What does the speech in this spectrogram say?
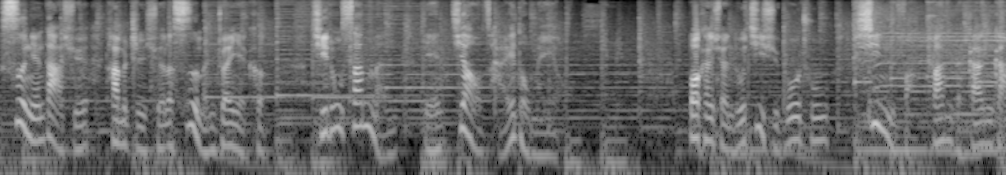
四年大学，他们只学了四门专业课。其中三门连教材都没有。报刊选读继续播出信访班的尴尬。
